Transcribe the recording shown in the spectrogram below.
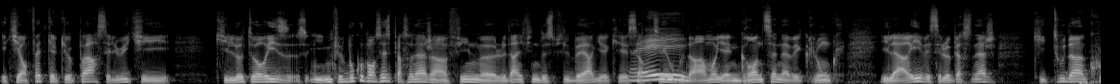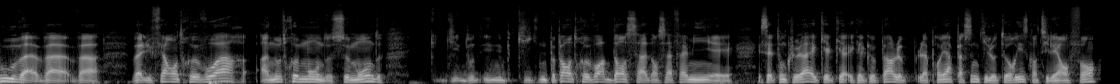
et qui, en fait, quelque part, c'est lui qui, qui l'autorise. Il me fait beaucoup penser ce personnage à un film, le dernier film de Spielberg qui est sorti. Oui. Au bout d'un moment, il y a une grande scène avec l'oncle. Il arrive et c'est le personnage qui, tout d'un coup, va, va, va, va lui faire entrevoir un autre monde, ce monde. Qui, ne peut pas entrevoir dans sa, dans sa famille. Et, et cet oncle-là est quelque, est quelque part la première personne qui l'autorise quand il est enfant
